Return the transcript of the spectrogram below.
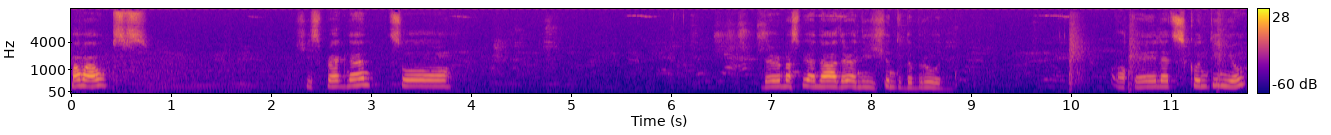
Mau Mau. She's pregnant. So there must be another addition to the brood Okay, let's continue.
